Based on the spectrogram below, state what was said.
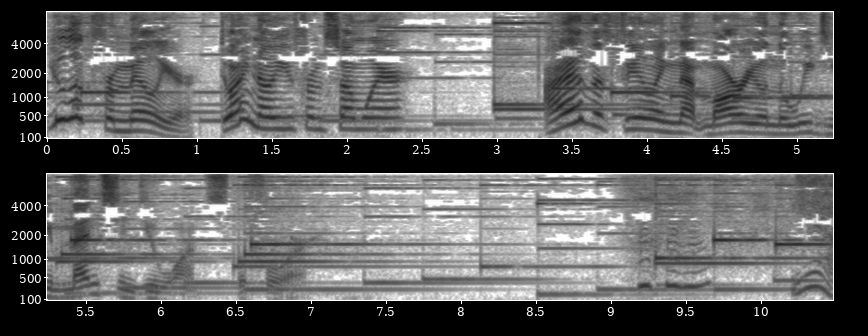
You look familiar. Do I know you from somewhere? I have a feeling that Mario and Luigi mentioned you once before. yeah,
